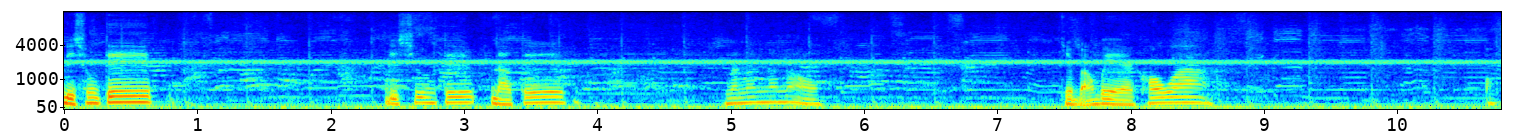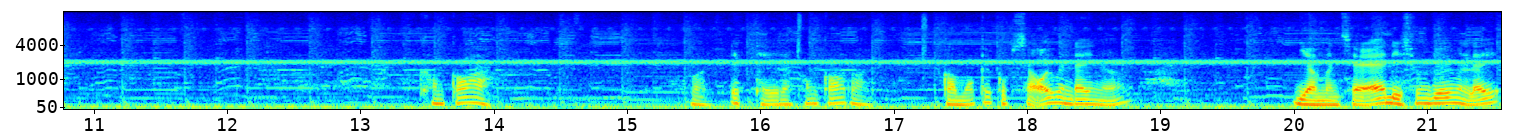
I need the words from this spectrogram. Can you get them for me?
Đi xuống tiếp. Đi xuống tiếp, đào tiếp. Nó nó nó nó. Chơi bạn bè khó quá. Không có à? Rồi đích thị là không có rồi. Còn một cái cục sỏi bên đây nữa. Giờ mình sẽ đi xuống dưới mình lấy.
